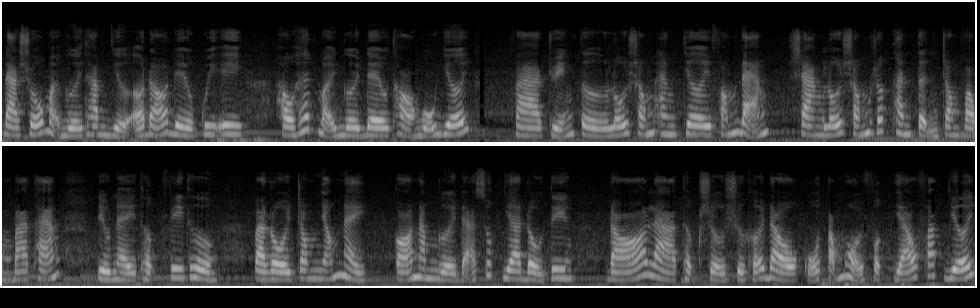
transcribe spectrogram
đa số mọi người tham dự ở đó đều quy y, hầu hết mọi người đều thọ ngũ giới và chuyển từ lối sống ăn chơi phóng đảng sang lối sống rất thanh tịnh trong vòng 3 tháng. Điều này thật phi thường. Và rồi trong nhóm này có 5 người đã xuất gia đầu tiên, đó là thật sự sự khởi đầu của Tổng hội Phật giáo Pháp giới.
